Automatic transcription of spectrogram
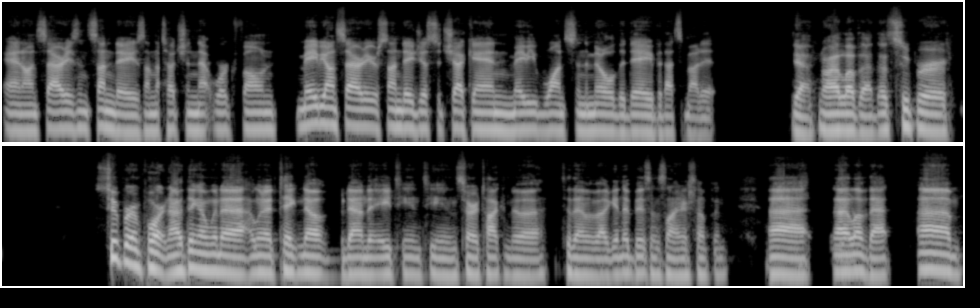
and on Saturdays and Sundays, I'm not touching that work phone. Maybe on Saturday or Sunday just to check in, maybe once in the middle of the day, but that's about it. Yeah, no, I love that. That's super super important. I think I'm gonna I'm gonna take note, down to AT and T and start talking to uh, to them about getting a business line or something. Uh, I love that. Um,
